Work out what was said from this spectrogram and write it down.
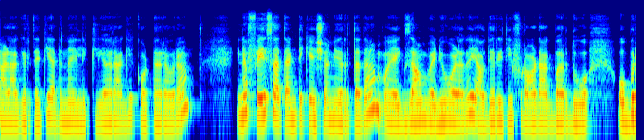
ಹಾಳಾಗಿರ್ತೈತಿ. ಅದನ್ನು ಇಲ್ಲಿ ಕ್ಲಿಯರ್ ಆಗಿ ಕೊಟ್ಟಾರವ್ರ ಇನ್ನು ಫೇಸ್ ಅಥೆಂಟಿಕೇಶನ್ ಇರ್ತದ. ಎಕ್ಸಾಮ್ ವೆನ್ಯೂ ಒಳಗೆ ಯಾವುದೇ ರೀತಿ ಫ್ರಾಡ್ ಆಗಬಾರ್ದು. ಒಬ್ಬರ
